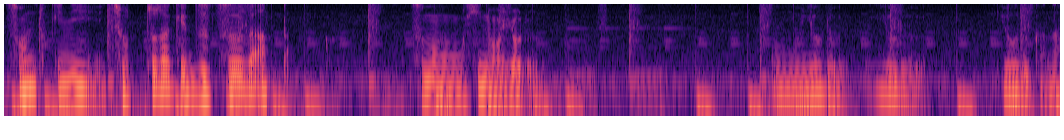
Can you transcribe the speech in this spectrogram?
その時にちょっとだけ頭痛があった。その日の夜。夜夜夜かな。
